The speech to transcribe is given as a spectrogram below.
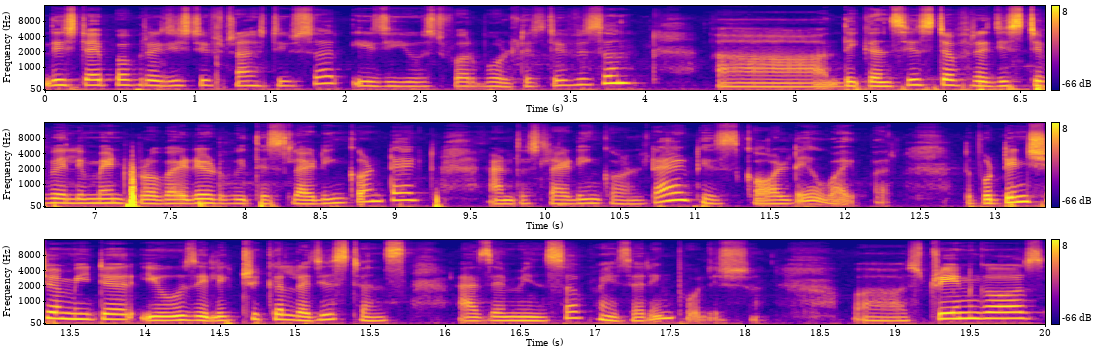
This type of resistive transducer is used for voltage division uh, they consist of resistive element provided with a sliding contact and the sliding contact is called a wiper. The potentiometer use electrical resistance as a means of measuring position. Uh, strain gauge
